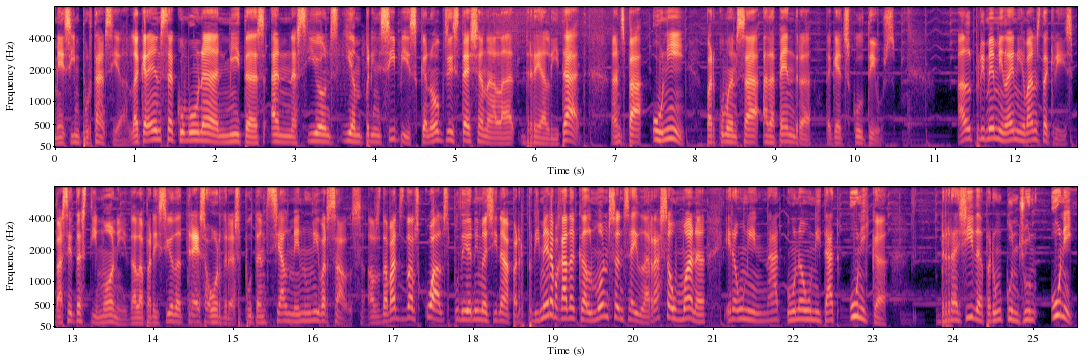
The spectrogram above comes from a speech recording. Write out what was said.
més importància. La creença comuna en mites, en nacions i en principis que no existeixen a la realitat ens va unir per començar a dependre d'aquests cultius. El primer mil·lenni abans de Cris va ser testimoni de l'aparició de tres ordres potencialment universals, els debats dels quals podien imaginar per primera vegada que el món sencer i la raça humana era un innat, una unitat única, regida per un conjunt únic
